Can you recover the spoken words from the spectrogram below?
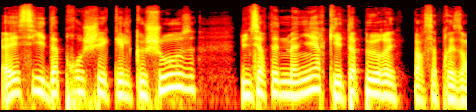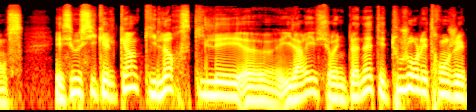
à essayer d'approcher quelque chose d'une certaine manière, qui est apeuré par sa présence. Et c'est aussi quelqu'un qui, lorsqu'il est, euh, il arrive sur une planète, est toujours l'étranger.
